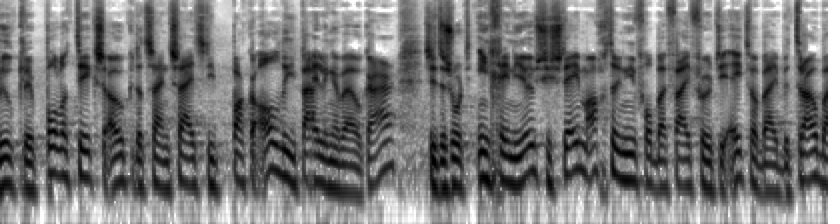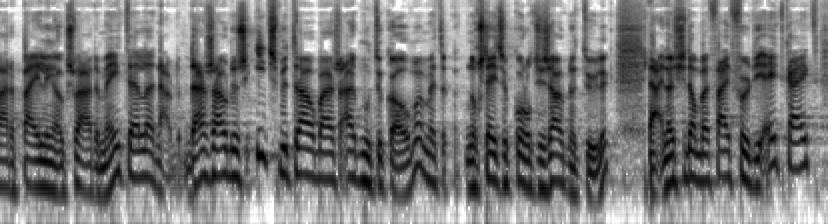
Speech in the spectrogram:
Real Clear Politics ook, dat zijn sites die pakken al die peilingen bij elkaar. Er zit een soort ingenieus systeem achter, in ieder geval bij 538, waarbij betrouwbare peilingen ook zwaarder meetellen. Nou, daar zou dus iets betrouwbaars uit moeten komen. Met nog steeds een korreltje zout natuurlijk. Nou, en als je dan bij 538 kijkt,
